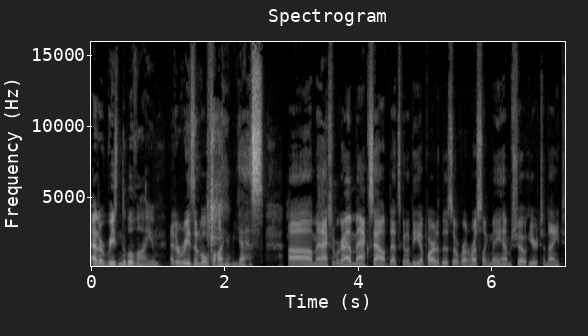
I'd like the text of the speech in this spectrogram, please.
At a reasonable volume. At a reasonable volume, yes. Um, and actually, we're gonna have Max out. That's gonna be a part of this over on Wrestling Mayhem show here tonight.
